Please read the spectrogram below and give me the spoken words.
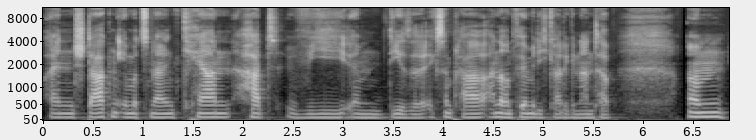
einen starken emotionalen Kern hat wie ähm, diese Exemplare anderen Filme, die ich gerade genannt habe. Ähm,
